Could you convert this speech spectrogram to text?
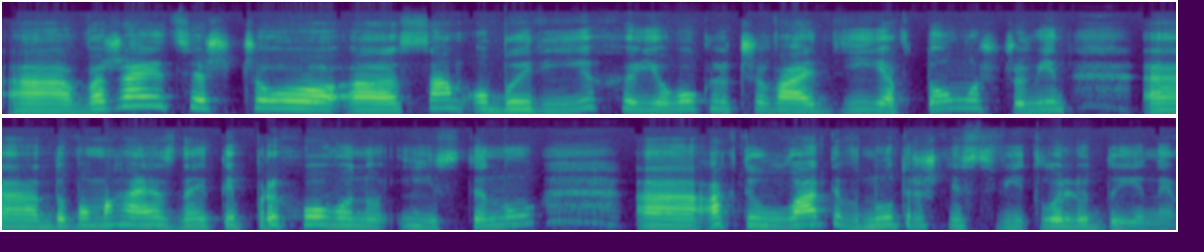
Вважається, що е, сам оберіг, його ключова дія в тому, що він е, допомагає знайти приховану істину, е, активувати внутрішнє світло людини.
